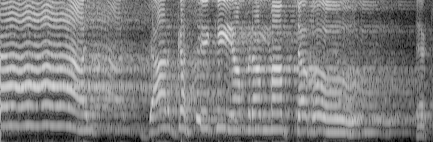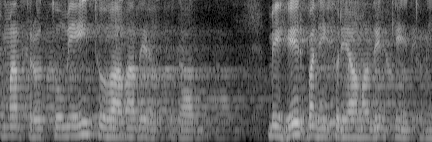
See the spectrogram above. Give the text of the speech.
নাই। যার কাছে কি আমরা মাপ চাব? একমাত্র তুমিই তো আমাদের খুদা মেহেরবানি করে আমাদেরকে তুমি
